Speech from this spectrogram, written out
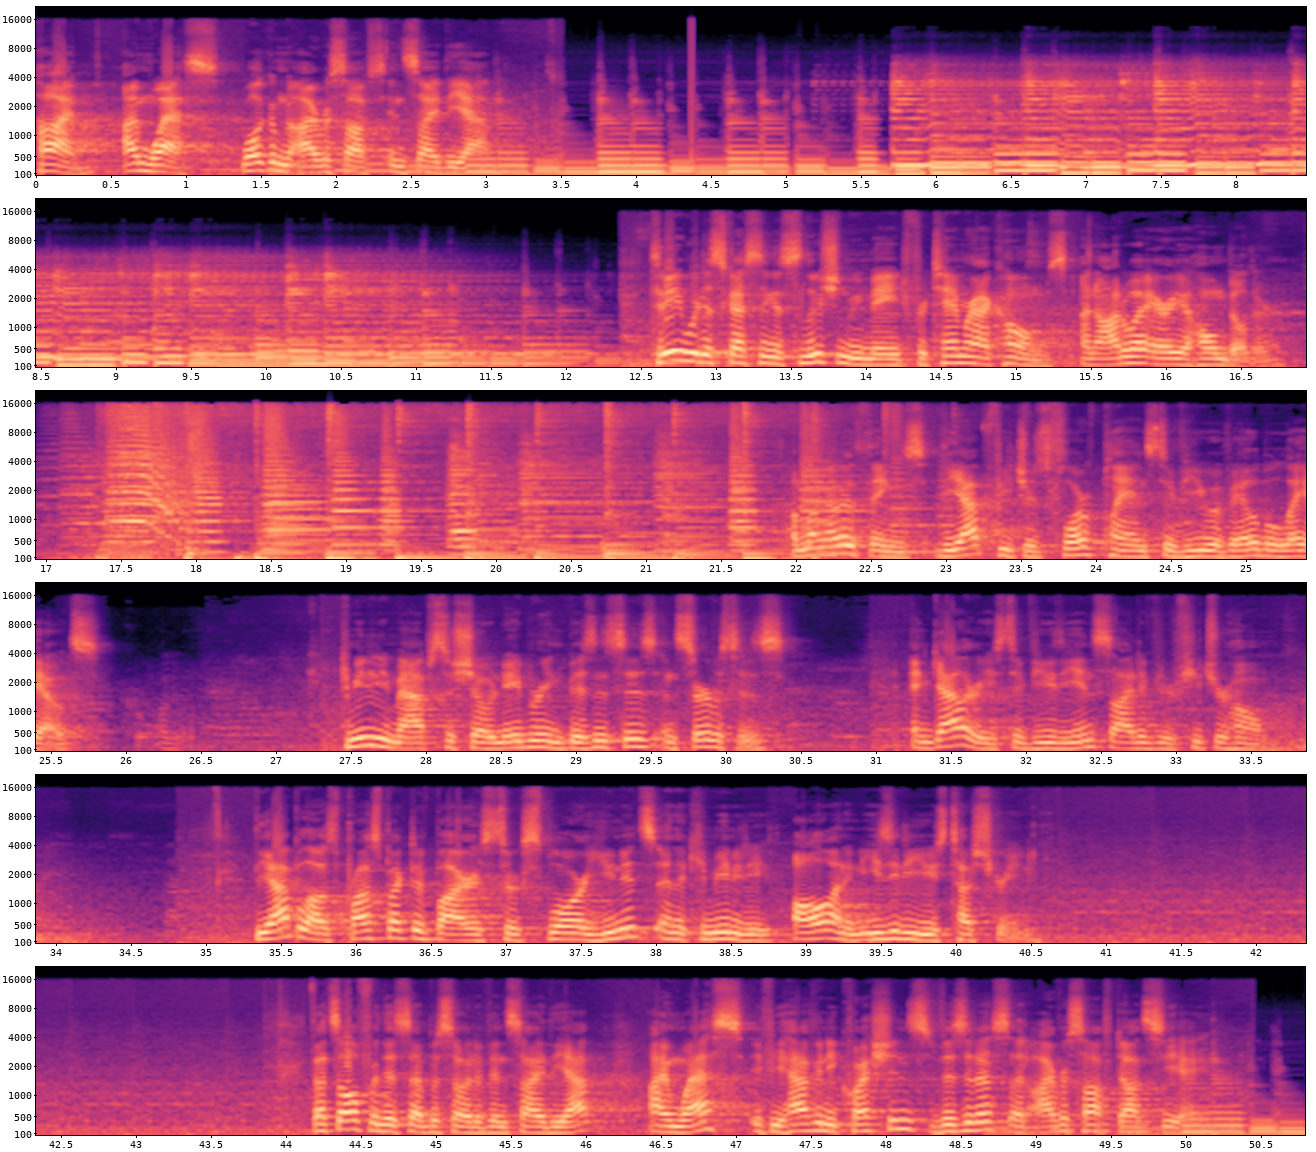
Hi, I'm Wes. Welcome to Iversoft's Inside the App. Today we're discussing a solution we made for Tamarack Homes, an Ottawa area home builder. Among other things, the app features floor plans to view available layouts, community maps to show neighboring businesses and services, and galleries to view the inside of your future home. The app allows prospective buyers to explore units and the community all on an easy-to-use touchscreen. That's all for this episode of Inside the App. I'm Wes. If you have any questions, visit us at iversoft.ca.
